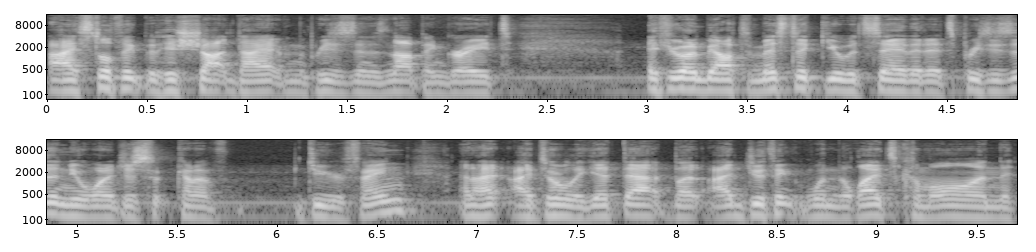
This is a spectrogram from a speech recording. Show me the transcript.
I still think that his shot diet from the preseason has not been great. If you want to be optimistic, you would say that it's preseason. You want to just kind of do your thing, and I, I totally get that. But I do think when the lights come on,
